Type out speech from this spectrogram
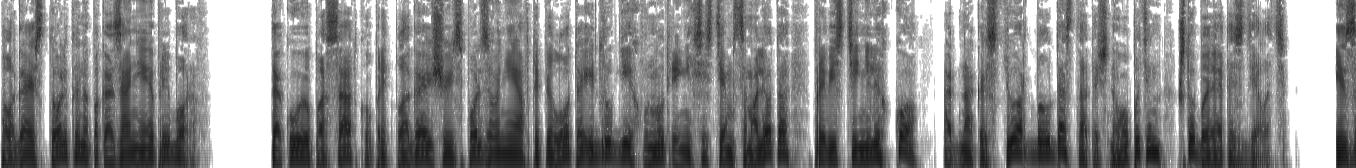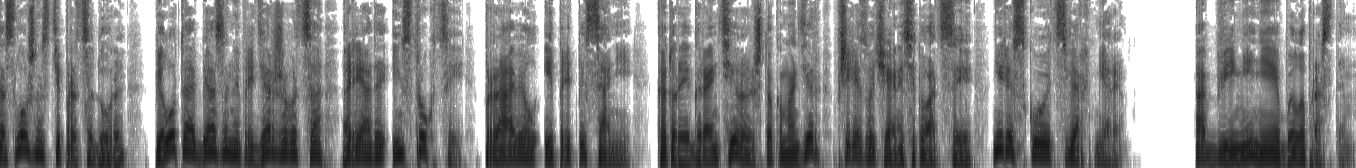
полагаясь только на показания приборов. Такую посадку, предполагающую использование автопилота и других внутренних систем самолета, провести нелегко, однако Стюарт был достаточно опытен, чтобы это сделать. Из-за сложности процедуры пилоты обязаны придерживаться ряда инструкций, правил и предписаний, которые гарантируют, что командир в чрезвычайной ситуации не рискует сверх меры. Обвинение было простым.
